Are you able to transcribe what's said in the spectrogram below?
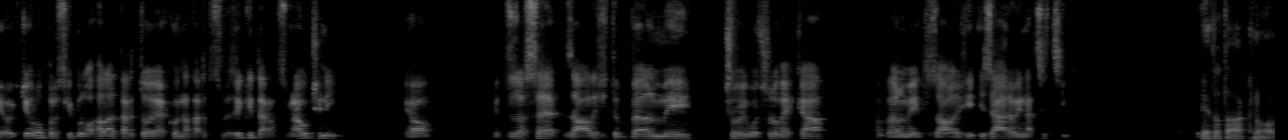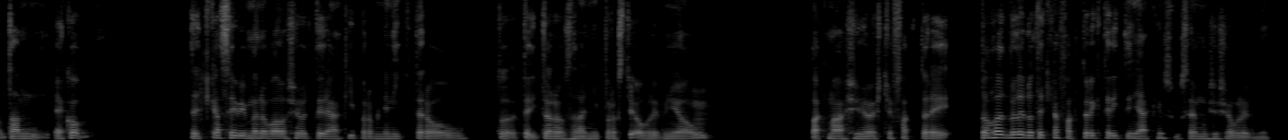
Jeho tělo prostě bylo, hele, tady to jako na tady to jsme zvyklí, tady jsme naučený. Jo, je to zase, záleží to velmi člověk od člověka a velmi to záleží i zároveň na cicích. Je to tak, no. Tam jako teďka si vyjmenoval, že ty nějaký proměny, kterou to, který to rozhraní prostě ovlivňují. Hmm. Pak máš že ještě faktory. Tohle byly doteďka faktory, které ty nějakým způsobem můžeš ovlivnit.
